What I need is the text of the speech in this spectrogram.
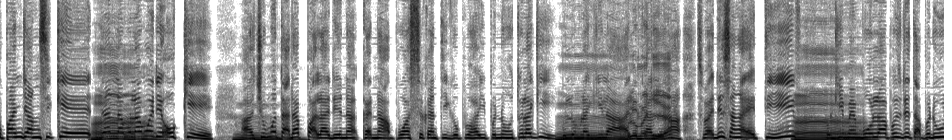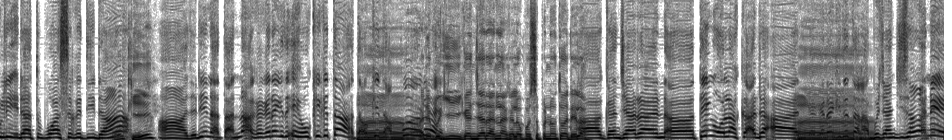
panjang sikit dan Ah. lama-lama dia okey. Hmm. Uh, cuma tak dapatlah dia nak nak puasakan 30 hari penuh tu lagi. Belum Hmm. lagi lah. Belum Ada lagi, kala- eh? ah, sebab dia sangat aktif, Ah. pergi main bola apa dia tak peduli dah tu puasa ke tidak. Okey. Ah jadi nak tak nak kadang-kadang kita eh okey ke tak? Tak okey tak Ah, apa Ada kan. bagi ganjaran lah kalau puasa penuh tu adalah. Uh, ganjaran uh, tengoklah keadaan. Ah. Kadang-kadang kita tak nak berjanji sangat ni.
